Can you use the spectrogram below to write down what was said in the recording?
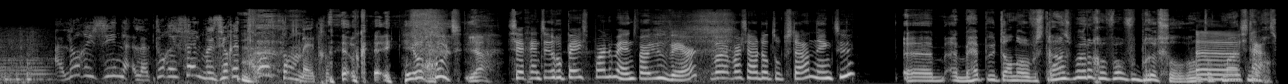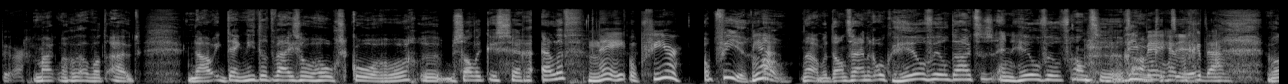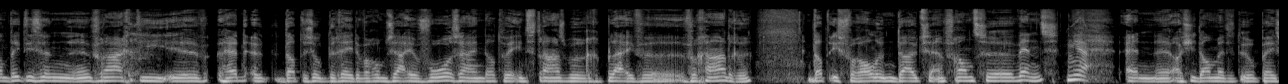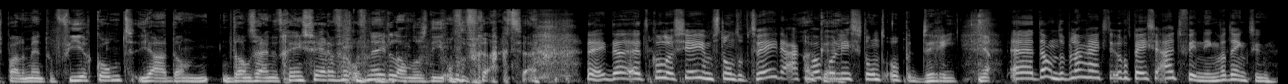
À l'origine, la Tour Eiffel mesurait 300 metres. Oké. Okay. Heel goed. Ja. Zeg, en het Europees Parlement waar u werkt, waar, waar zou dat op staan, denkt u? Uh, heb u het dan over Straatsburg of over Brussel? Want dat uh, maakt, Straatsburg. Nog, maakt nog wel wat uit. Nou, ik denk niet dat wij zo hoog scoren, hoor. Uh, zal ik eens zeggen 11? Nee, op 4. Op 4? Ja. Oh, nou, maar dan zijn er ook heel veel Duitsers en heel veel Fransen Die mee hebben gedaan. Want dit is een, een vraag die... Het, dat is ook de reden waarom zij ervoor zijn... dat we in Straatsburg blijven vergaderen. Dat is vooral een Duitse en Franse wens. Ja. En als je dan met het Europees Parlement op 4 komt... ja, dan, dan zijn het geen Serven of Nederlanders die ondervraagd zijn. Nee, de, het Colosseum stond op 2, de Acropolis okay. stond op 3. Ja. Uh, dan de belangrijkste Europese uitvinding, wat denkt u? Uh,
